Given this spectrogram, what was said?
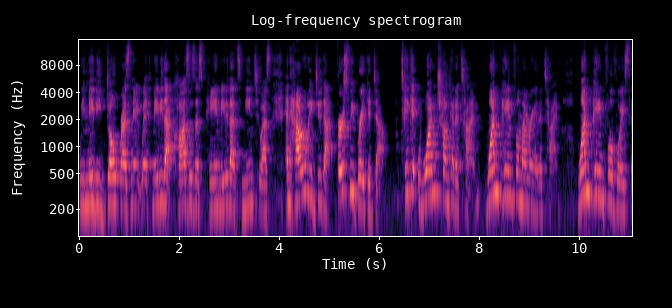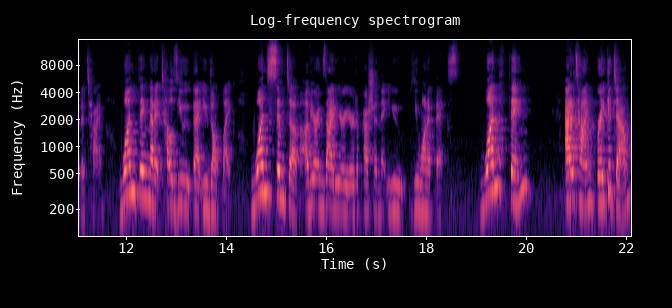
we maybe don't resonate with, maybe that causes us pain, maybe that's mean to us. And how do we do that? First, we break it down. Take it one chunk at a time, one painful memory at a time, one painful voice at a time, one thing that it tells you that you don't like, one symptom of your anxiety or your depression that you you want to fix. One thing at a time, break it down,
